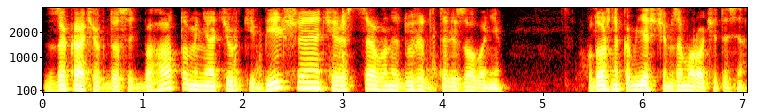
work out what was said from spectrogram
Закачок досить багато, мініатюрки більше, через це вони дуже деталізовані. Художникам є з чим заморочитися.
